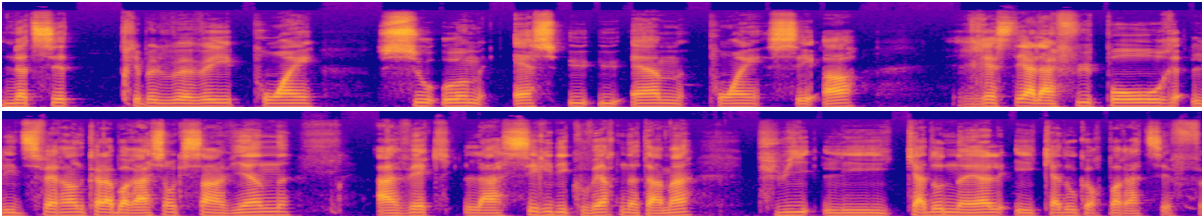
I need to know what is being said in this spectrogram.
notre site www.suum.ca. Restez à l'affût pour les différentes collaborations qui s'en viennent avec la série découverte notamment. puis les cadeaux de Noël et cadeaux corporatifs.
